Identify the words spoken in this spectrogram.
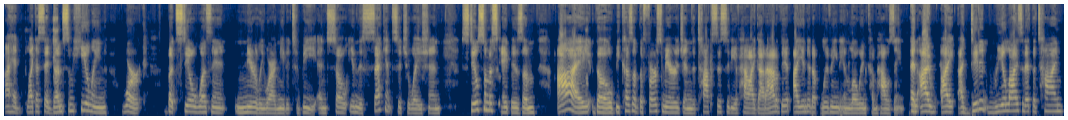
I had, like I said, done some healing work, but still wasn't nearly where I needed to be. And so in this second situation, still some escapism. I, though, because of the first marriage and the toxicity of how I got out of it, I ended up living in low income housing. And I, I, I didn't realize it at the time,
